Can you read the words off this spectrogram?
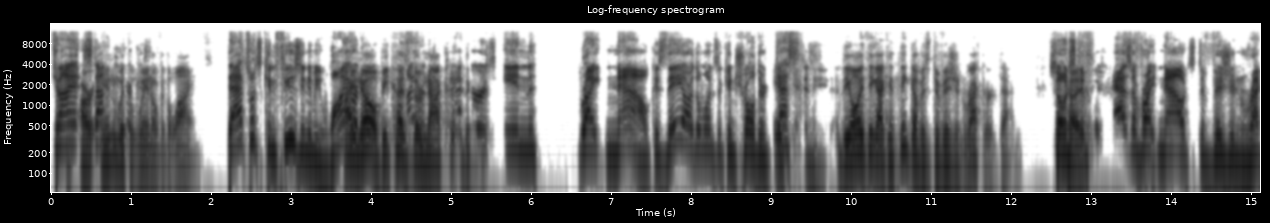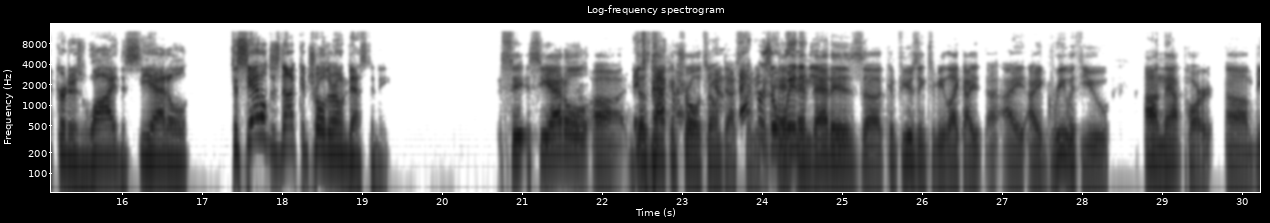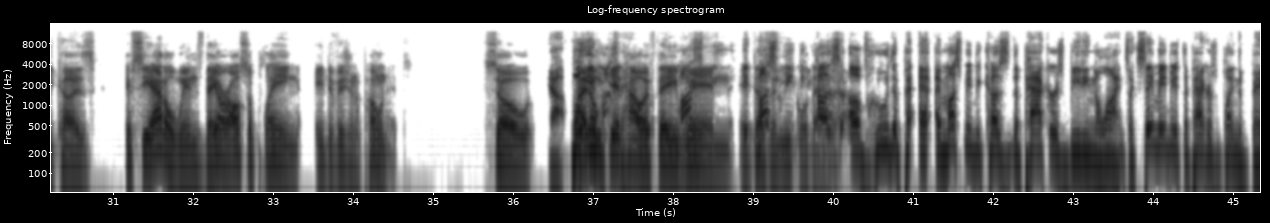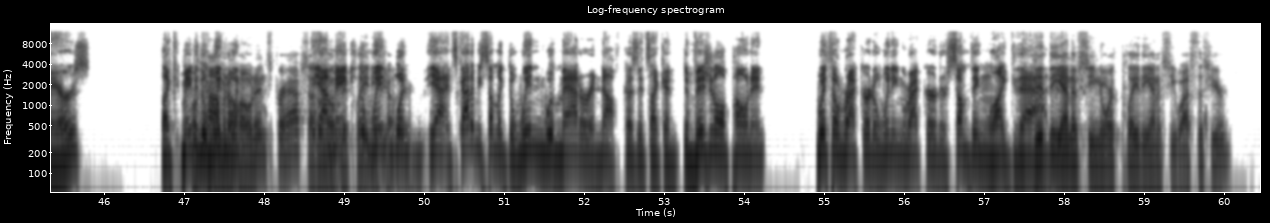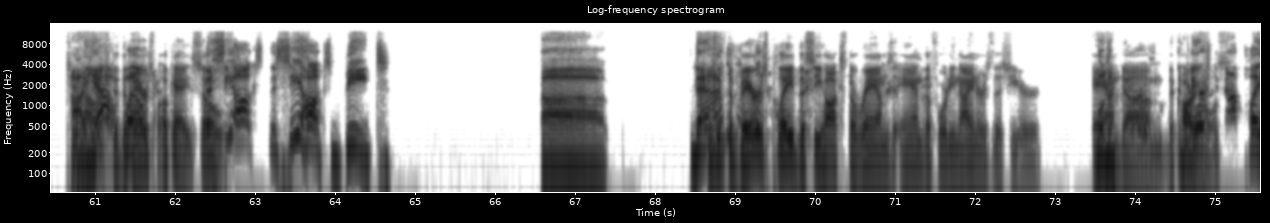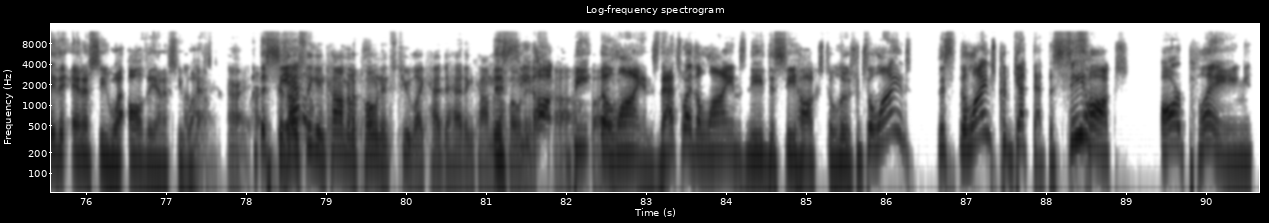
can I are in with a win over the Lions. That's what's confusing to me. Why I know because they're not the Packers the, in right now because they are the ones that control their destiny. The only thing I can think of is division record then. So because, it's as of right now, it's division record is why the Seattle because Seattle does not control their own destiny. C- Seattle uh, does not control its own yeah, destiny, and, and that is uh, confusing to me. Like I, I, I agree with you on that part um, because if Seattle wins, they are also playing a division opponent. So yeah, well, I don't get how if they win, be, it, it doesn't equal because that. of who the it must be because the Packers beating the Lions. Like say maybe if the Packers were playing the Bears, like maybe or the common win opponents, would, perhaps. I yeah, maybe the win would. Yeah, it's got to be something like the win would matter enough because it's like a divisional opponent with a record, a winning record, or something like that. Did the NFC North play the NFC West this year? Uh, yeah. Did the well, Bears? Okay, so the Seahawks. The Seahawks beat. Uh, because if the Bears played the Seahawks, the Rams, and the 49ers this year, well, and the Bears, um, the, the Cardinals. Bears not play the NFC West, all the NFC okay. West. All right, because I was thinking common opponents too, like head to head in common opponents. the opponents. Seahawks uh, beat but, the Lions. That's why the Lions need the Seahawks to lose. Which the Lions, this the Lions could get that. The Seahawks are playing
